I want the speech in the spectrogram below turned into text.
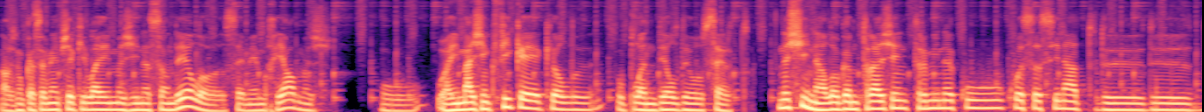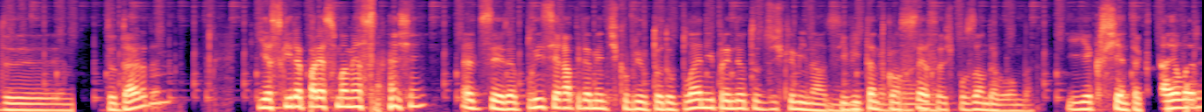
Nós nunca sabemos se aquilo é a imaginação dele ou se é mesmo real, mas o- a imagem que fica é que ele, o plano dele deu certo. Na China, a longa-metragem termina com, o- com o assassinato de, de, de, de Durden e a seguir aparece uma mensagem a dizer a polícia rapidamente descobriu todo o plano e prendeu todos os criminosos, Hum, evitando é com sucesso a explosão da bomba. E acrescenta que Taylor,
